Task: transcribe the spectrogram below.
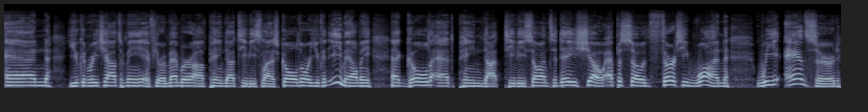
And you can reach out to me if you're a member of Paine.tv slash gold, or you can email me at gold at Paine.tv. So on today's show, episode 31, we answered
